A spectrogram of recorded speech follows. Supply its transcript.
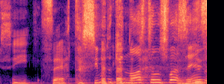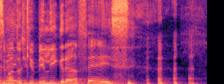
Sim. Certo? Em cima do que nós estamos fazendo. em cima né? do de... que Billy Graham fez.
